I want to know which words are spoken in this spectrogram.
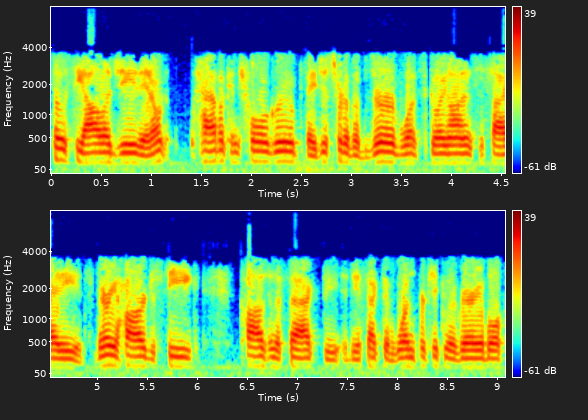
sociology. They don't have a control group. They just sort of observe what's going on in society. It's very hard to see cause and effect, the, the effect of one particular variable.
